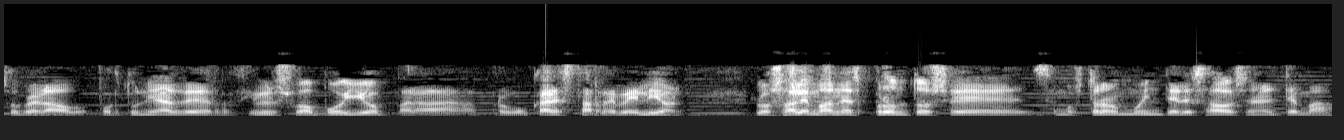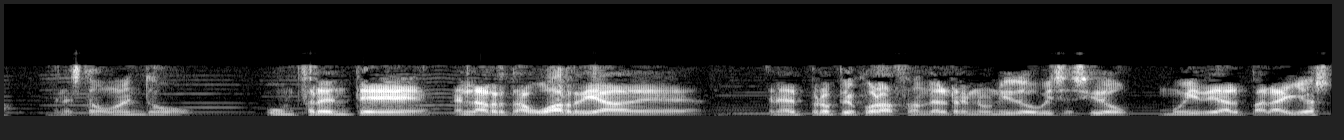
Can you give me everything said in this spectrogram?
sobre la oportunidad de recibir su apoyo para provocar esta rebelión. Los alemanes pronto se, mostraron muy interesados en el tema. En este momento un frente en la retaguardia en el propio corazón del Reino Unido hubiese sido muy ideal para ellos.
